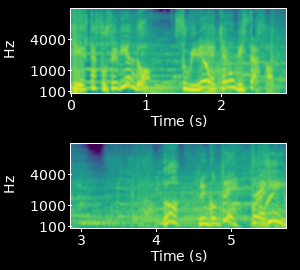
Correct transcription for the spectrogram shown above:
¿Qué está sucediendo? Subiré a echar un vistazo. ¡Oh! ¡Lo encontré! ¡Por allí!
